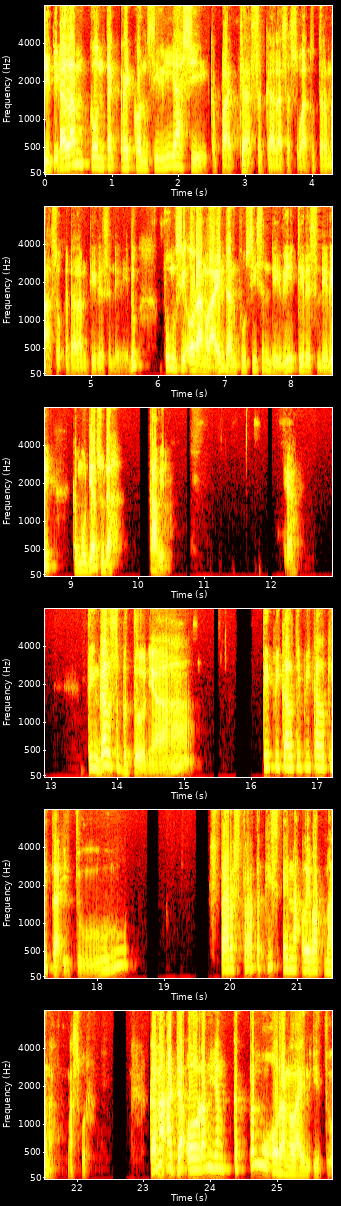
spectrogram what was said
Di dalam konteks rekonsiliasi kepada segala sesuatu termasuk ke dalam diri sendiri itu fungsi orang lain dan fungsi sendiri diri sendiri kemudian sudah kawin. Ya. Tinggal sebetulnya tipikal-tipikal kita itu secara strategis enak lewat mana, Mas Pur? Karena ada orang yang ketemu orang lain itu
